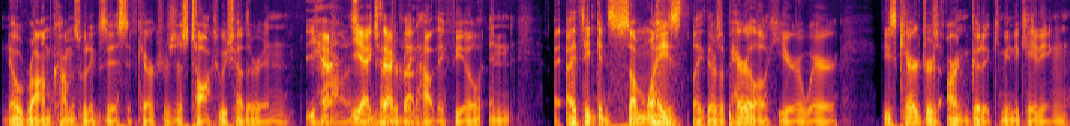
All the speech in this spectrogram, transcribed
no rom coms would exist if characters just talk to each other and Yeah, honest yeah, with each other exactly. about how they feel. And I, I think in some ways, like there's a parallel here where these characters aren't good at communicating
